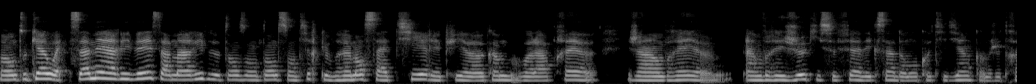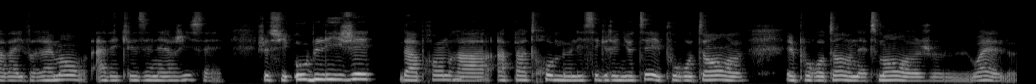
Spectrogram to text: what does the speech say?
en tout cas, ouais, ça m'est arrivé, ça m'arrive de temps en temps de sentir que vraiment ça tire. Et puis, euh, comme voilà, après, euh, j'ai un vrai, euh, un vrai jeu qui se fait avec ça dans mon quotidien. Comme je travaille vraiment avec les énergies, je suis obligée d'apprendre à, à pas trop me laisser grignoter et pour autant et pour autant honnêtement je ouais le,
